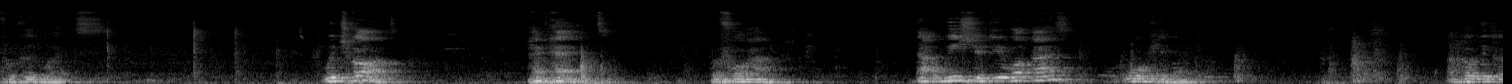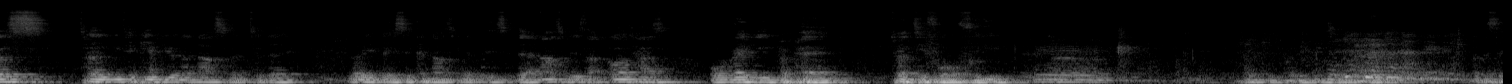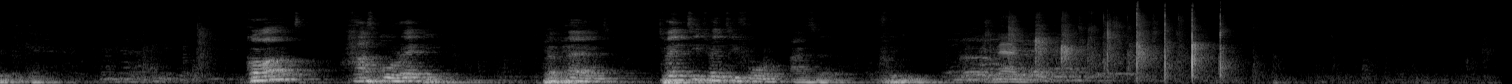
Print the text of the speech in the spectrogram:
for good works. Which God prepared beforehand. That we should do what, guys? Walk in them. The Holy Ghost told me to give you an announcement today. Very basic announcement. Is the announcement is that God has already prepared 24 for you. Thank you for the Let me say it again. God has already prepared 2024 as a for you. Amen.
